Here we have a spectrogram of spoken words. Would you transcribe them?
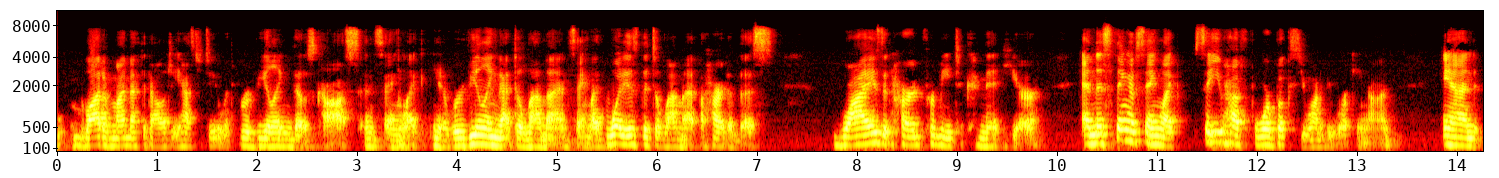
a lot of my methodology has to do with revealing those costs and saying, like, you know, revealing that dilemma and saying, like, what is the dilemma at the heart of this? Why is it hard for me to commit here? And this thing of saying, like, say you have four books you want to be working on, and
